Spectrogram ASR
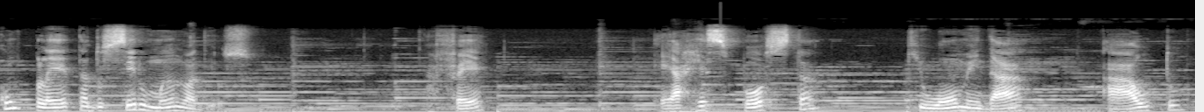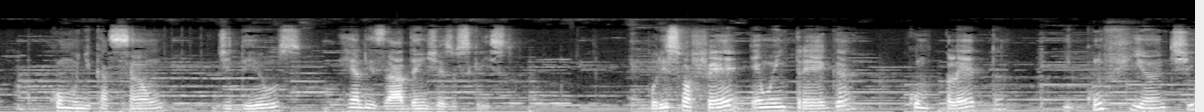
completa do ser humano a Deus. A fé é a resposta que o homem dá à autocomunicação de Deus realizada em Jesus Cristo. Por isso, a fé é uma entrega completa e confiante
